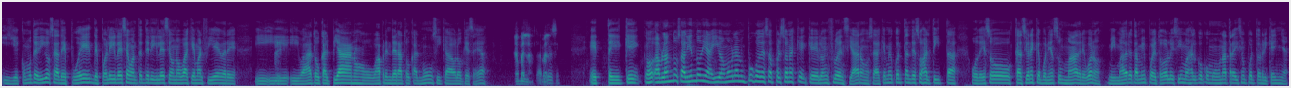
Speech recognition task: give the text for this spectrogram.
y como te digo, o sea, después, después de la iglesia o antes de la iglesia uno va a quemar fiebre y, y, va a tocar piano o va a aprender a tocar música o lo que sea. Es verdad. Claro Que sí. Este, que hablando, saliendo de ahí, vamos a hablar un poco de esas personas que, que los influenciaron. O sea, que me cuentan de esos artistas o de esas canciones que ponían sus madres? Bueno, mi madre también, pues todo lo hicimos, es algo como una tradición puertorriqueña.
